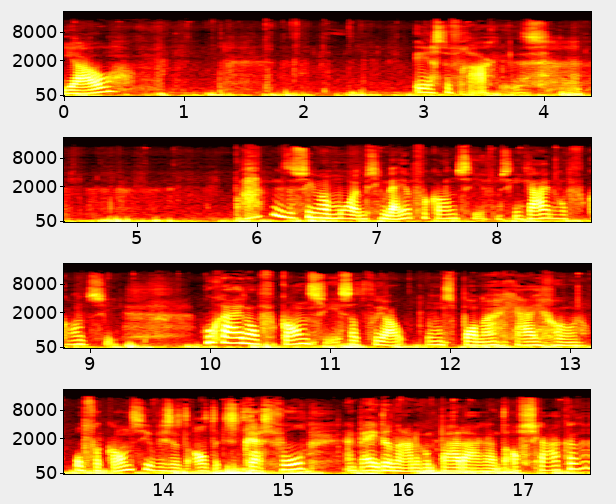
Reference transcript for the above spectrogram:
jou. Eerste vraag is. Het is misschien wel mooi. Misschien ben je op vakantie of misschien ga je nog op vakantie. Hoe ga je dan op vakantie? Is dat voor jou ontspannen? Ga je gewoon op vakantie? Of is het altijd stressvol en ben je daarna nog een paar dagen aan het afschakelen?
